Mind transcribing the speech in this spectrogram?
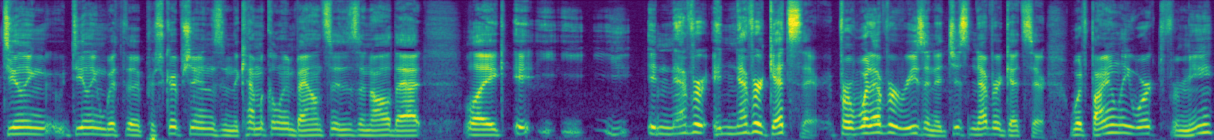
dealing dealing with the prescriptions and the chemical imbalances and all that, like it. it never it never gets there for whatever reason it just never gets there what finally worked for me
